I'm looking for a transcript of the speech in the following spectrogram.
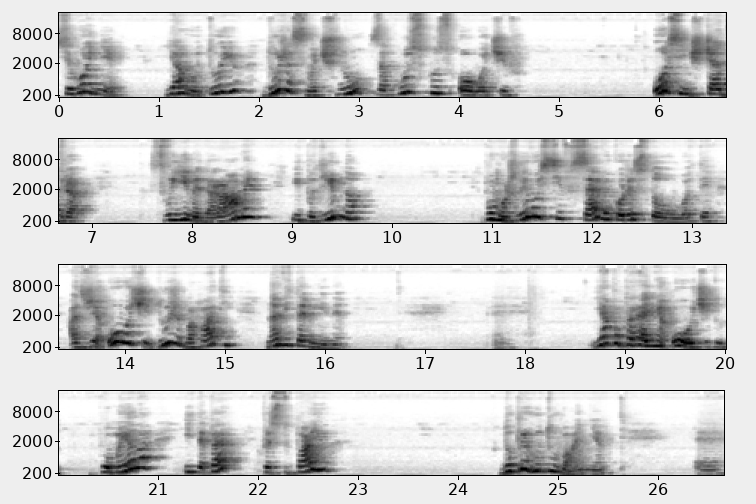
сьогодні я готую дуже смачну закуску з овочів. Осінь щедра своїми дарами і потрібно по можливості все використовувати, адже овочі дуже багаті на вітаміни. Я попередньо овочі тут помила і тепер приступаю до приготування. Е,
